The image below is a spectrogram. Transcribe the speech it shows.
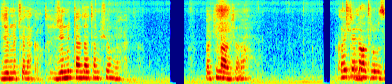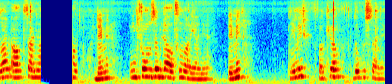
Zümrüt falan kaldı. Zümrütten zaten bir şey olmuyor. Bakayım abi sana. Kaç tane altınımız var? Altı tane. Demir. Intromuzda bile altın var yani. Demir. Demir bakıyorum. Dokuz tane.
